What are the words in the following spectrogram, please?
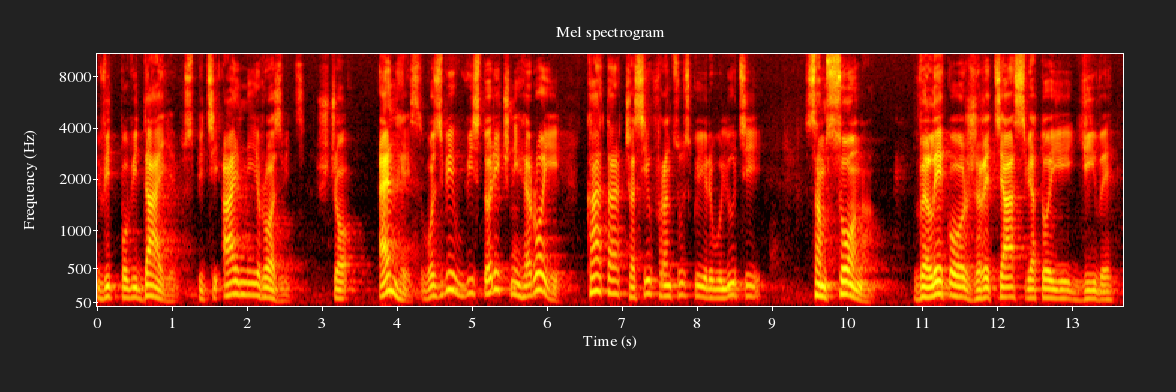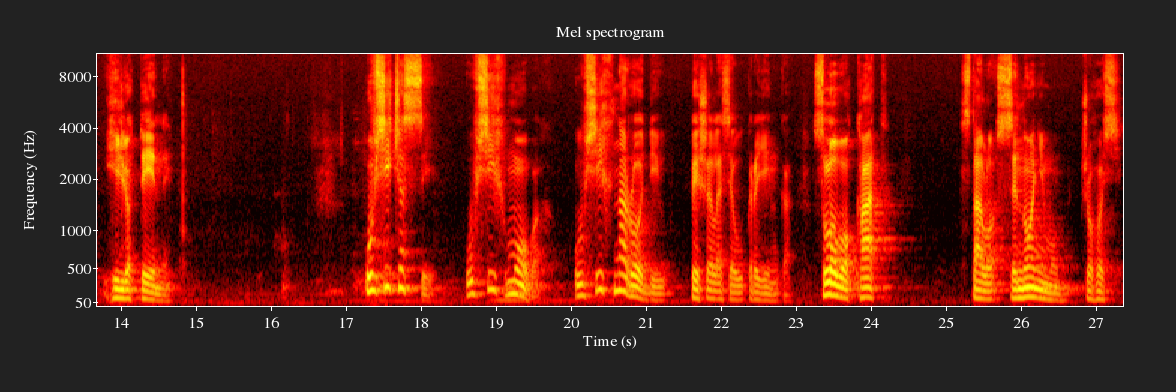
відповідає в спеціальній розвідці, що Енгельс возвів в історичні герої ката часів Французької революції Самсона, великого жреця Святої Діви Гільотини. У всі часи, у всіх мовах, у всіх народів, пише Леся Українка, слово кат стало синонімом чогось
